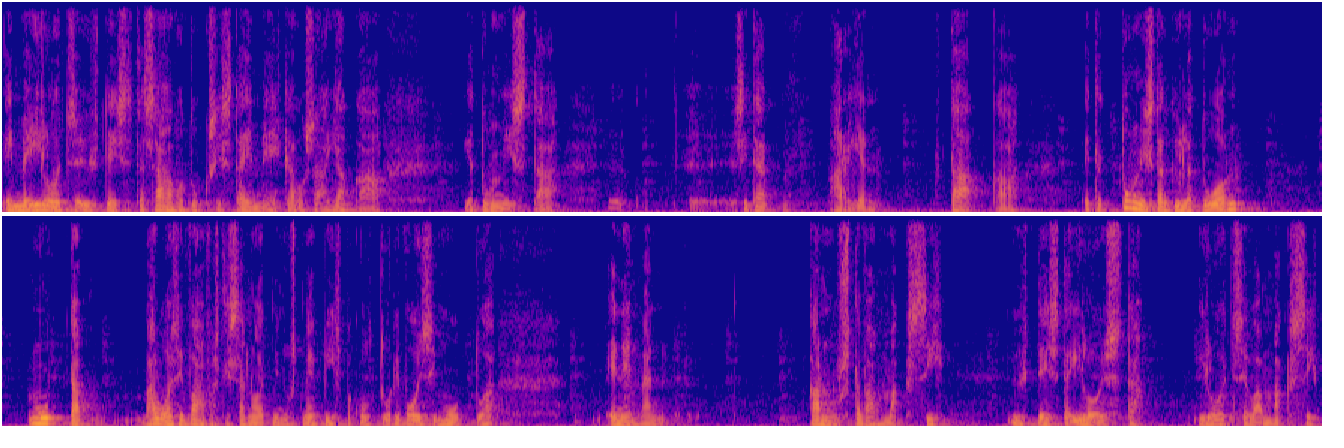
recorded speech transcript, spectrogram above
Emme iloitse yhteisistä saavutuksista, emme ehkä osaa jakaa ja tunnistaa sitä arjen taakkaa. Että tunnistan kyllä tuon, mutta haluaisin vahvasti sanoa, että minusta meidän piispakulttuuri voisi muuttua enemmän kannustavammaksi, yhteistä iloista iloitsevammaksi.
